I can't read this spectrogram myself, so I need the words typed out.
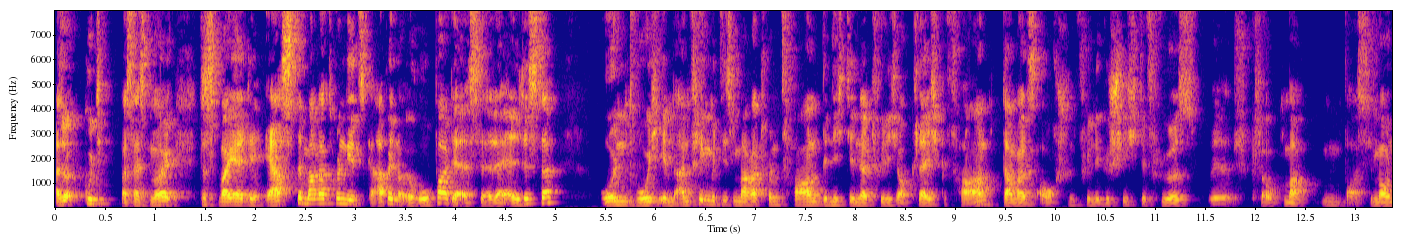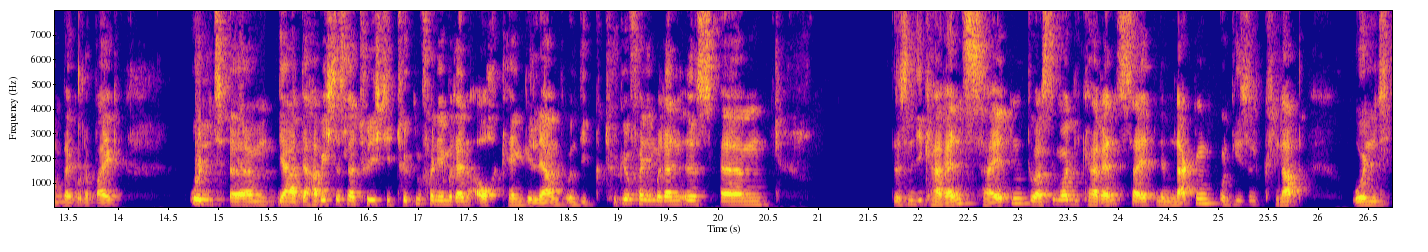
Also gut, was heißt neu? Das war ja der erste Marathon, den es gab in Europa, der ist ja der älteste. Und wo ich eben anfing mit diesem Marathonfahren, bin ich den natürlich auch gleich gefahren. Damals auch schon für eine Geschichte fürs, äh, ich glaube, war es die Mountainbike oder Bike. Und ähm, ja, da habe ich das natürlich, die Tücken von dem Rennen auch kennengelernt. Und die Tücke von dem Rennen ist, ähm, das sind die Karenzzeiten. Du hast immer die Karenzzeiten im Nacken und die sind knapp. Und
